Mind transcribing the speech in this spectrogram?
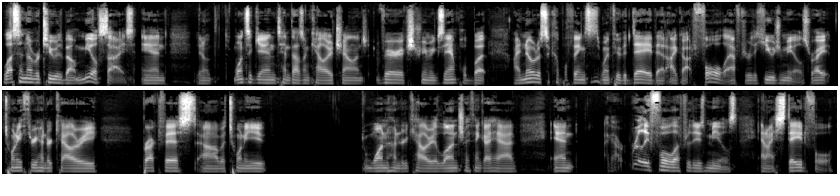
Lesson number two is about meal size. And, you know, once again, 10,000 calorie challenge, very extreme example, but I noticed a couple things as I went through the day that I got full after the huge meals, right? 2,300 calorie breakfast, uh, a 20, 100 calorie lunch I think I had, and I got really full after these meals, and I stayed full.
